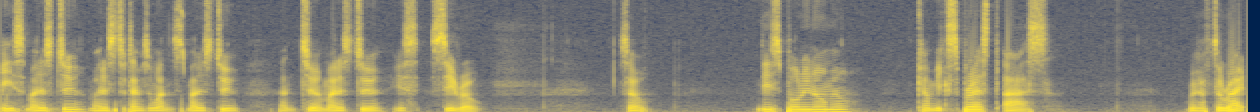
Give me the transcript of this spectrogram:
is minus 2 minus 2 times 1 is minus 2 and 2 minus 2 is 0 so this polynomial can be expressed as we have to write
